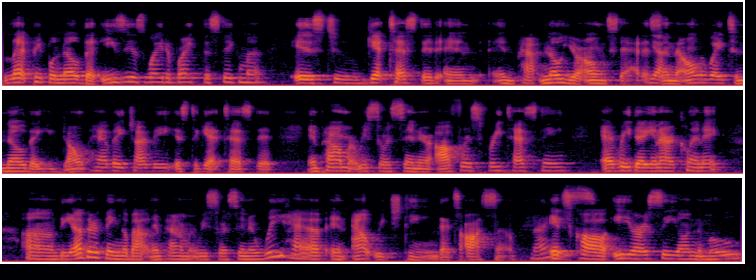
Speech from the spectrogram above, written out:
let people know the easiest way to break the stigma is to get tested and, and know your own status. Yeah. And the only way to know that you don't have HIV is to get tested. Empowerment Resource Center offers free testing every day in our clinic. Um, the other thing about Empowerment Resource Center, we have an outreach team that's awesome. Nice. It's called ERC on the Move.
